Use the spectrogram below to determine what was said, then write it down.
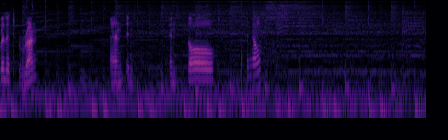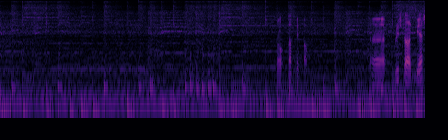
will it run? And in install something else. No, nothing else. Uh, restart, yes.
